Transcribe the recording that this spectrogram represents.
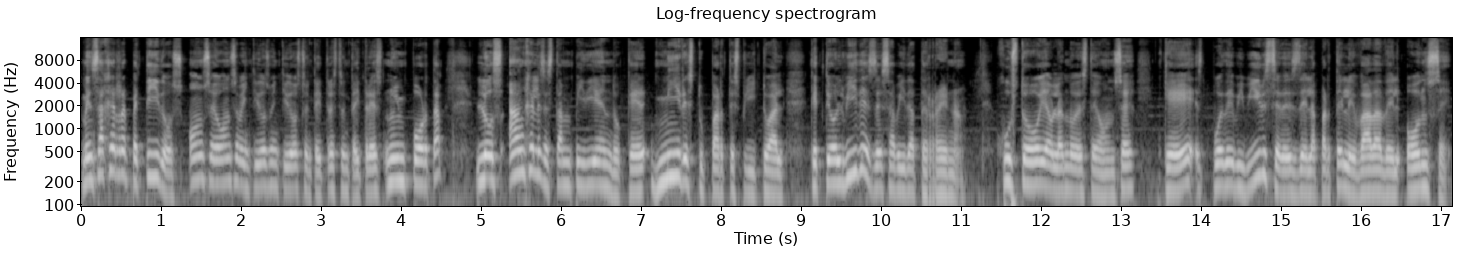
mensajes repetidos, 11, 11, 22, 22, 33, 33, no importa, los ángeles están pidiendo que mires tu parte espiritual, que te olvides de esa vida terrena. Justo hoy hablando de este 11, que puede vivirse desde la parte elevada del 11,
